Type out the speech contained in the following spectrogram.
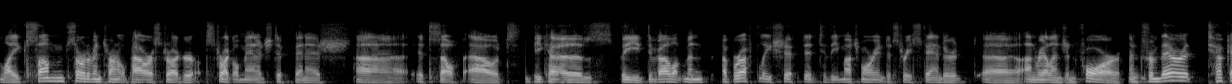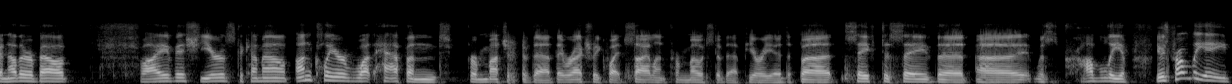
like some sort of internal power struggle, struggle managed to finish uh, itself out because the development abruptly shifted to the much more industry standard uh, Unreal Engine 4. And from there, it took another about five-ish years to come out. Unclear what happened for much of that. They were actually quite silent for most of that period. But safe to say that uh, it was probably a it was probably a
